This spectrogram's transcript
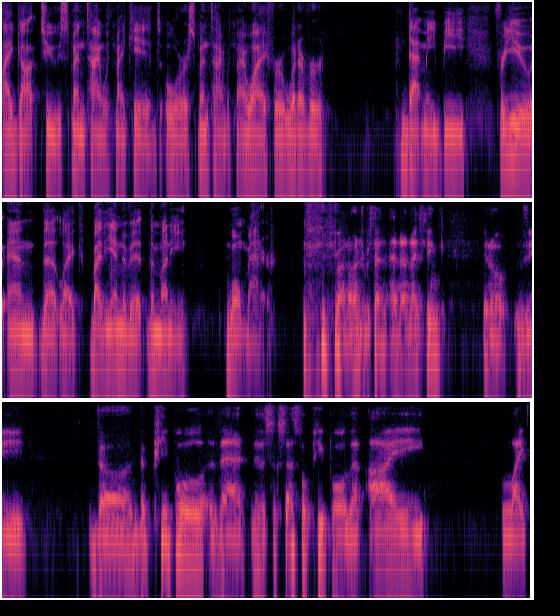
I got to spend time with my kids or spend time with my wife or whatever that may be for you and that like by the end of it the money won't matter. right, 100%. And then I think, you know, the the the people that the successful people that I like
